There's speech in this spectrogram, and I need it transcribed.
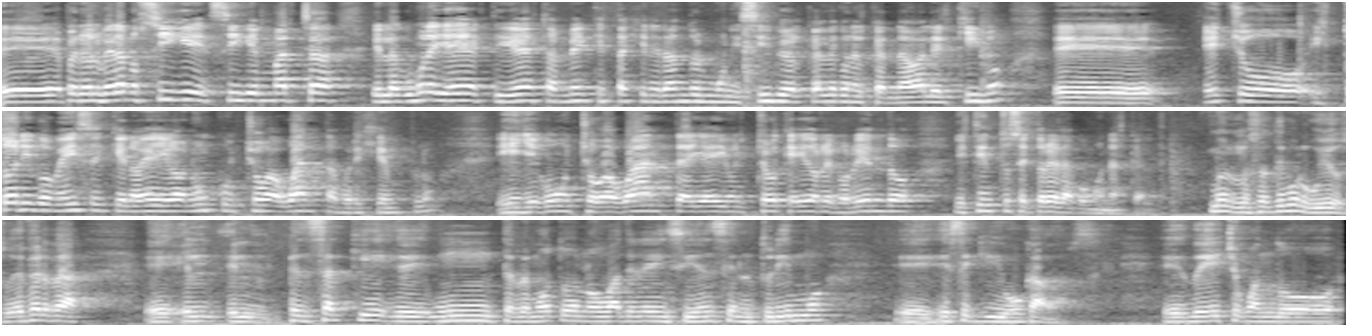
Eh, pero el verano sigue, sigue en marcha en la comuna y hay actividades también que está generando el municipio, alcalde, con el carnaval El Quino. Eh, hecho histórico, me dicen que no había llegado nunca un show aguanta, por ejemplo y llegó un show aguanta y hay un show que ha ido recorriendo distintos sectores de la comuna, alcalde. Bueno, nos sentimos orgullosos, es verdad. Eh, el, pensar que eh, un terremoto no va a tener incidencia en el turismo eh, es equivocado. Eh, de hecho, cuando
